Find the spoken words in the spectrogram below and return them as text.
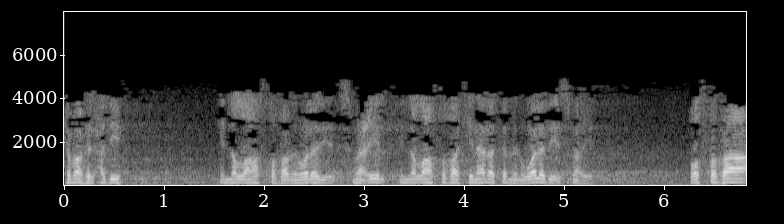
كما في الحديث إن الله اصطفى من ولد إسماعيل إن الله اصطفى كنانة من ولد إسماعيل. واصطفى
